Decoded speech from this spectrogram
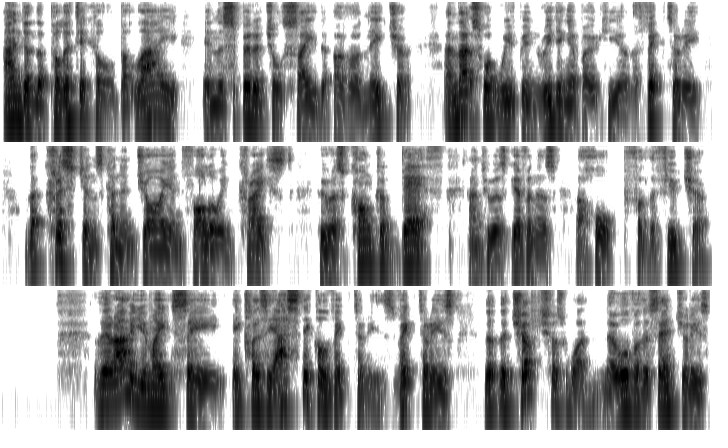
and in the political, but lie in the spiritual side of our nature. And that's what we've been reading about here the victory that Christians can enjoy in following Christ, who has conquered death and who has given us a hope for the future. There are, you might say, ecclesiastical victories, victories that the church has won. Now, over the centuries,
